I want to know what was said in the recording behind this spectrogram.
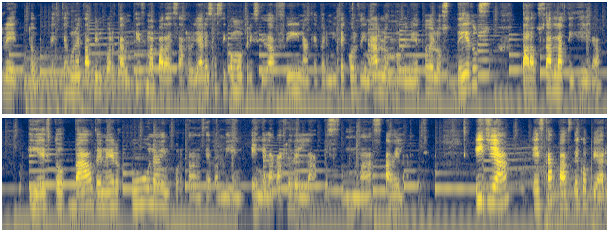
recto. Esta es una etapa importantísima para desarrollar esa psicomotricidad fina que permite coordinar los movimientos de los dedos para usar la tijera. Y esto va a tener una importancia también en el agarre del lápiz más adelante. Y ya es capaz de copiar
